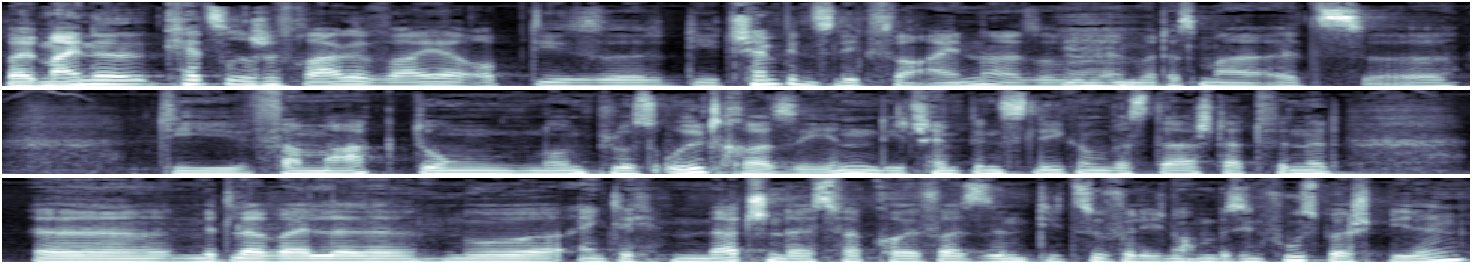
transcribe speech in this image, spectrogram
Weil meine ketzerische Frage war ja, ob diese die Champions League Vereine, also mhm. wenn wir das mal als äh, die Vermarktung Nonplusultra sehen, die Champions League und was da stattfindet, äh, mittlerweile nur eigentlich Merchandise-Verkäufer sind, die zufällig noch ein bisschen Fußball spielen,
